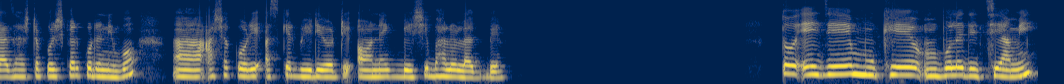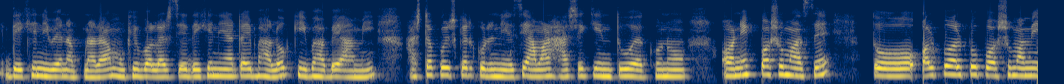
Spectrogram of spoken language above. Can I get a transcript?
রাজহাঁসটা পরিষ্কার করে নেব। আশা করি আজকের ভিডিওটি অনেক বেশি ভালো লাগবে। তো এই যে মুখে বলে দিচ্ছি আমি, দেখে নেবেন আপনারা, মুখে বলার চেয়ে দেখে নেওয়াটাই ভালো, কীভাবে আমি হাঁসটা পরিষ্কার করে নিয়েছি। আমার হাঁসে কিন্তু এখনও অনেক পশম আছে, তো অল্প অল্প পশম আমি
